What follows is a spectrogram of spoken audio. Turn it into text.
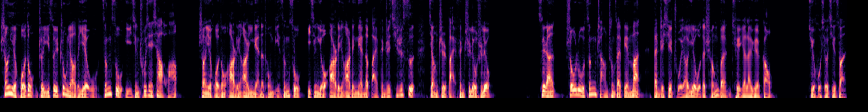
商业活动这一最重要的业务增速已经出现下滑。商业活动二零二一年的同比增速已经由二零二零年的百分之七十四降至百分之六十六。虽然收入增长正在变慢，但这些主要业务的成本却越来越高。据虎嗅计算，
